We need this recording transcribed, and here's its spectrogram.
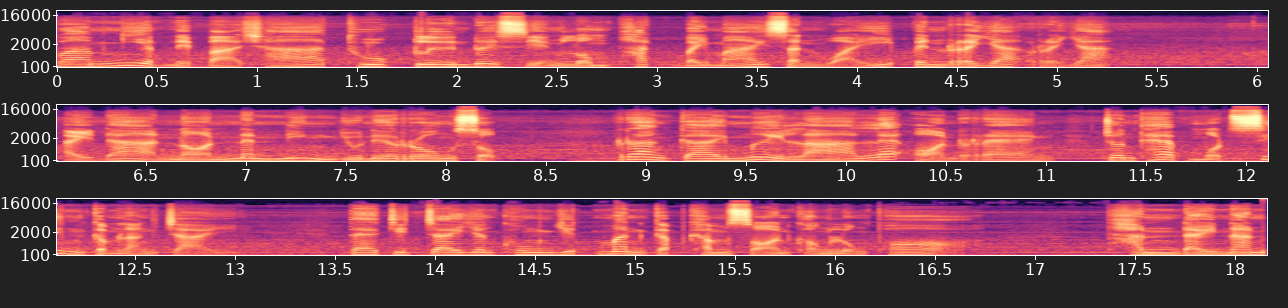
ความเงียบในป่าช้าถูกกลืนด้วยเสียงลมพัดใบไม้สั่นไหวเป็นระยะระยะ ไอด้านอนแน่นนิ่งอยู่ในโรงศพ ร่างกายเมื่อยล้าและอ่อนแรงจนแทบหมดสิ้นกำลังใจ แต่จิตใจยังคงยึดมั่นกับคำสอนของหลวงพ่อ ทันใดนั้น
